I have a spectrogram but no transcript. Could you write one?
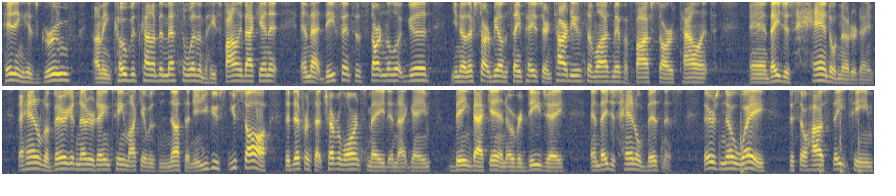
hitting his groove. I mean, COVID's kind of been messing with him, but he's finally back in it, and that defense is starting to look good. You know, they're starting to be on the same page. Their entire defensive line is made up of five-star talent, and they just handled Notre Dame. They handled a very good Notre Dame team like it was nothing. And you you saw the difference that Trevor Lawrence made in that game, being back in over DJ, and they just handled business. There's no way this Ohio State team,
